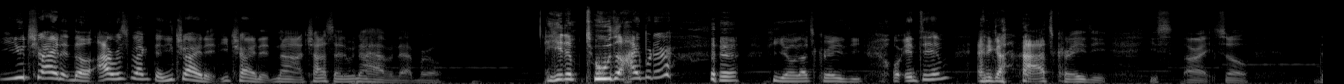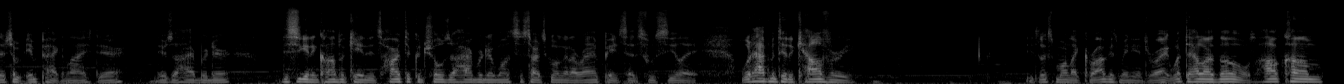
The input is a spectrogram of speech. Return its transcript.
you tried it though. I respect it. You tried it. You tried it. Nah, Cha said we're not having that, bro. Hit him to the hybrider. Yo, that's crazy. Or into him, and he got that's crazy. He's all right. So there's some impact lines there. There's a hybrider. This is getting complicated. It's hard to control the hybrider once it starts going on a rampage. Says Fusile. What happened to the cavalry? These looks more like Karaka's minions, right? What the hell are those? How come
